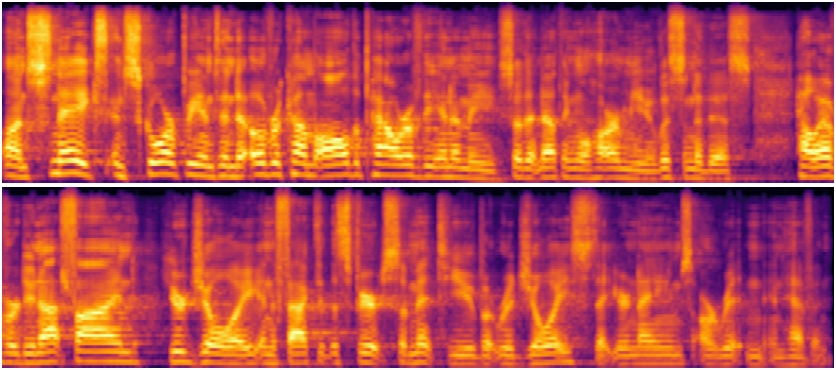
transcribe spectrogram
on snakes and scorpions and to overcome all the power of the enemy so that nothing will harm you. Listen to this. However, do not find your joy in the fact that the spirits submit to you, but rejoice that your names are written in heaven.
